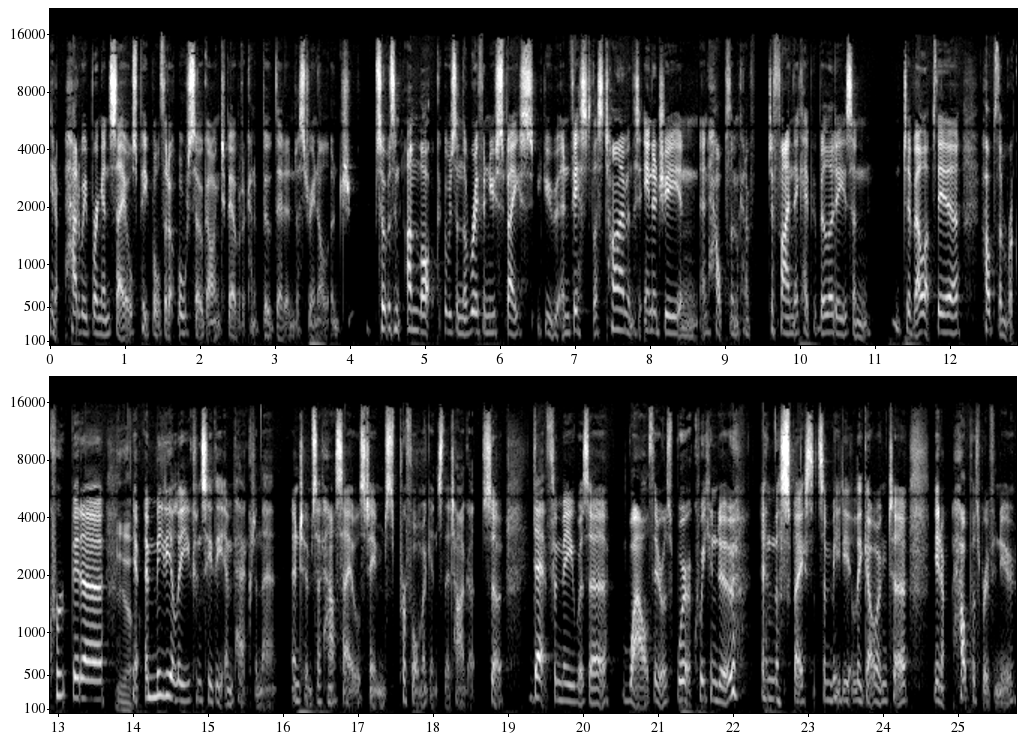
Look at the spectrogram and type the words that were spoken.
you know how do we bring in salespeople that are also going to be able to kind of build that industry knowledge? So it was an unlock. It was in the revenue space. You invest this time and this energy and, and help them kind of define their capabilities and develop their help them recruit better. Yeah. You know, immediately you can see the impact in that in terms of how sales teams perform against their target so that for me was a wow there is work we can do in this space that's immediately going to you know help with revenue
